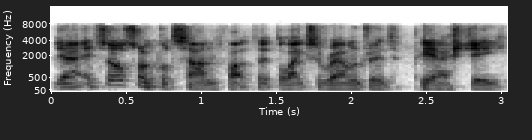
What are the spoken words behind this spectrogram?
Yeah, it's also a good sign the fact that the likes of Real Madrid, PSG,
